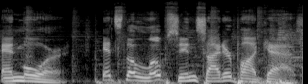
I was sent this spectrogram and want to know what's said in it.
and more. It's the Lopes Insider Podcast.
